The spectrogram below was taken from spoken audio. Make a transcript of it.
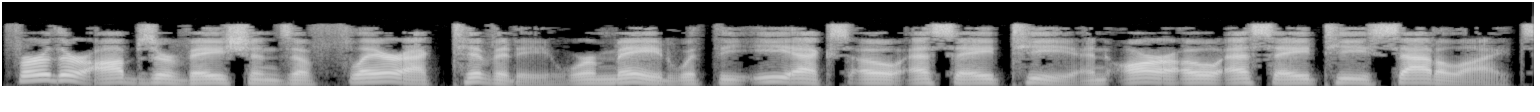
Further observations of flare activity were made with the EXOSAT and ROSAT satellites,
